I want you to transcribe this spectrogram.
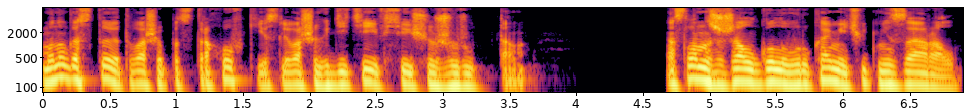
Много стоят ваши подстраховки, если ваших детей все еще жрут там. Аслан сжал голову руками и чуть не заорал.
